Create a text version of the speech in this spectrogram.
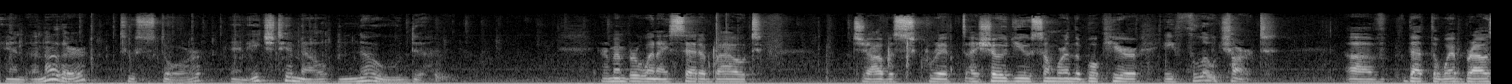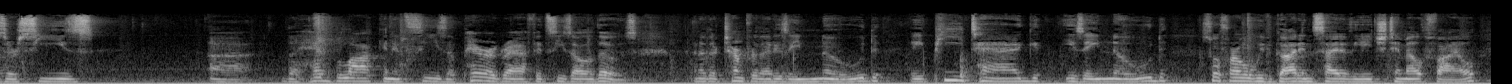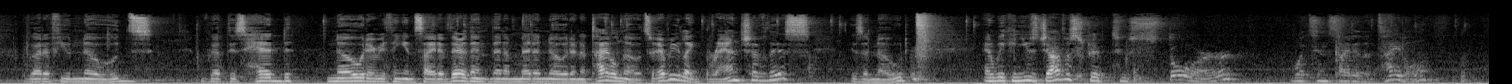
and another to store an HTML node. Remember when I said about JavaScript, I showed you somewhere in the book here a flowchart of that the web browser sees uh, the head block and it sees a paragraph, it sees all of those. Another term for that is a node. A p tag is a node. So far what we've got inside of the HTML file, we've got a few nodes. We've got this head node, everything inside of there, then, then a meta node and a title node. So every like branch of this is a node. And we can use JavaScript to store what's inside of the title,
